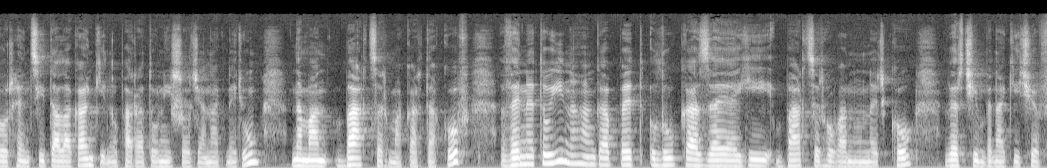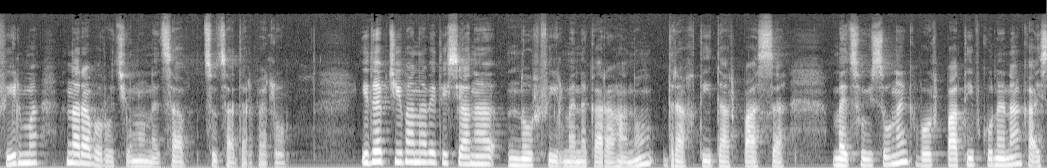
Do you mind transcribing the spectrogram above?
որ հենց իտալական կինոփառատոնի շրջանակներում նման բարձր մակարդակով Վենետոյի նահանգապետ Լուկա Զայայի բարձր հովանու ներքո վերջին բնակիչը ֆիլմը հնարավորություն ունեցավ ցուցադրվելու։ Իդեպ Ջիվանավետիսյանը նոր ֆիլմ է նկարահանում Դրախտի դարպասը Մեծ հույս ունենք, որ պատիվ կունենանք այս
